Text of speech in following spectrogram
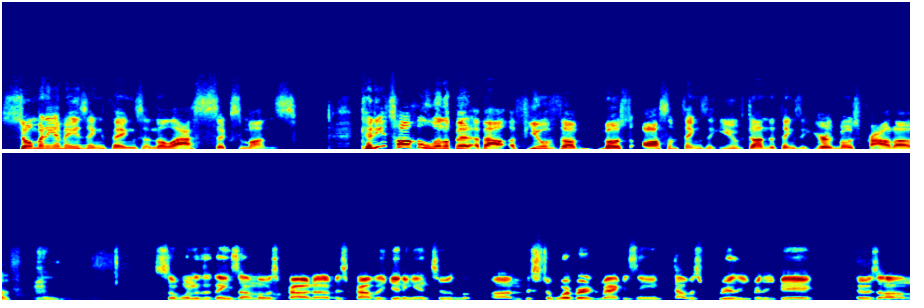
so many amazing things in the last six months. Can you talk a little bit about a few of the most awesome things that you've done, the things that you're most proud of? So one of the things I'm most proud of is probably getting into uh, Mr. Warburton magazine. That was really really big. It was um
